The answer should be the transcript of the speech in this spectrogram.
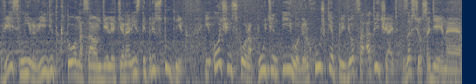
Весь мир видит, кто на самом деле террорист и преступник. И очень скоро Путин и его верхушке придется отвечать за все содеянное.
